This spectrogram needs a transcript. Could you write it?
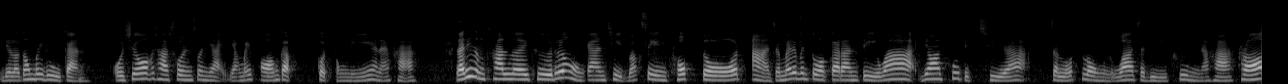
เดี๋ยวเราต้องไปดูกัน โอเชื่อว่าประชาชนส่วนใหญ่ยังไม่พร้อมกับกฎตรงนี้นะคะ และที่สำคัญเลยคือเรื่องของการฉีดวัคซีนครบโดสอาจจะไม่ได้เป็นตัวการันตีว่ายอดผู้ติดเชื้อจะลดลงหรือว่าจะดีขึ้นนะคะ เพราะ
